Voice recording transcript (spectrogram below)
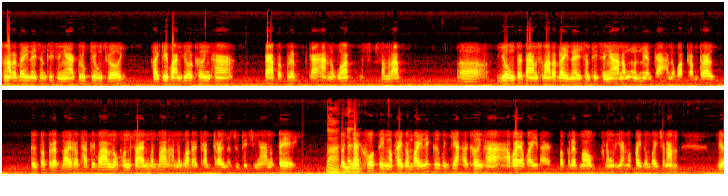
ស្មារតីនៃសន្ធិសញ្ញាគ្រប់ជ្រុងជ្រោយហើយគេបានយល់ឃើញថាការប្រព្រឹត្តការអនុវត្តស ម្រាប់អឺយោងទៅតាមស្មារតីនៃសន្ធិសញ្ញានោះมันមានការអនុវត្តត្រឹមត្រូវគឺប្រព្រឹត្តដោយរដ្ឋាភិបាលលោកហ៊ុនសែនមិនបានអនុវត្តឲ្យត្រឹមត្រូវនៅសន្ធិសញ្ញានោះទេបាទដូច្នេះខួបទី28នេះគឺបញ្ជាក់ឲ្យឃើញថាអ្វីអ្វីដែលប្រព្រឹត្តមកក្នុងរយៈ28ឆ្នាំវា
